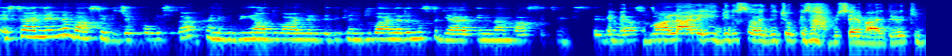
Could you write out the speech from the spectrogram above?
eserlerine bahsedecek olursak, hani bu dünya duvarları dedik, hani duvarlara nasıl geldiğinden bahsetmek istedim. Evet, biraz. duvarlarla ilgili söylediği çok güzel bir şey var diyor ki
